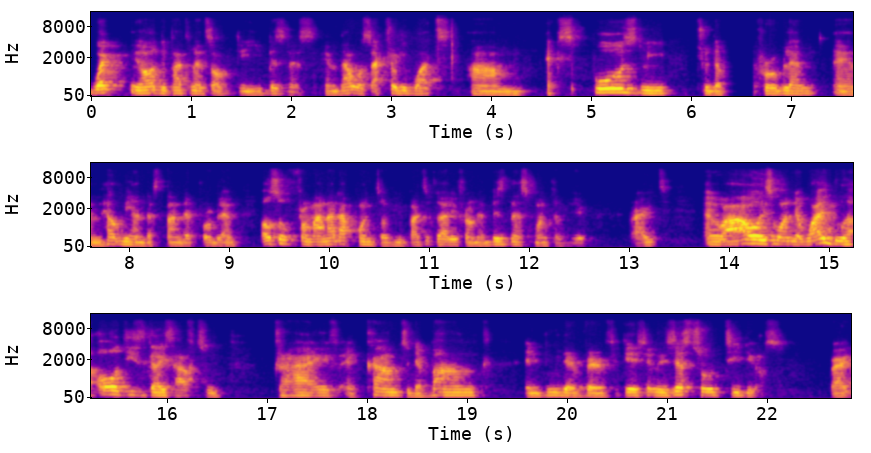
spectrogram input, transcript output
work in all departments of the business. And that was actually what um, exposed me to the problem and helped me understand the problem. Also from another point of view, particularly from a business point of view, right? And I always wonder, why do all these guys have to drive and come to the bank and do their verification? is just so tedious, right?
